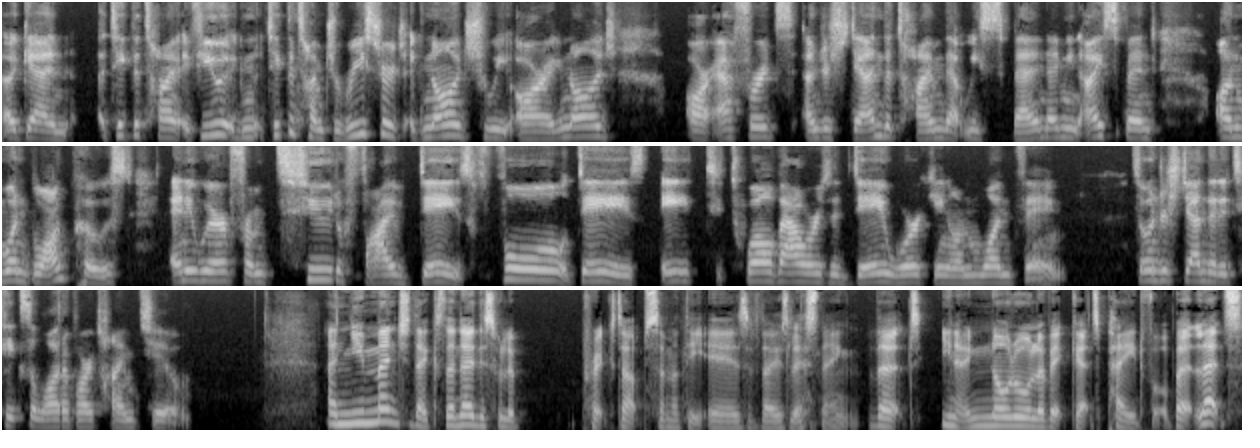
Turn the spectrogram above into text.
again take the time if you take the time to research acknowledge who we are acknowledge our efforts, understand the time that we spend. I mean, I spend on one blog post anywhere from two to five days, full days, eight to 12 hours a day working on one thing. So understand that it takes a lot of our time too. And you mentioned that because I know this will have pricked up some of the ears of those listening that, you know, not all of it gets paid for. But let's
